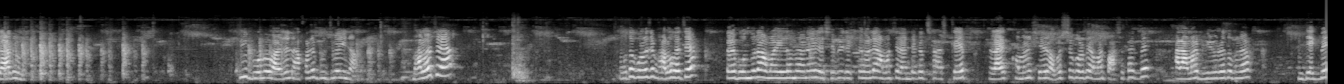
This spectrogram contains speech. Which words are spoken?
দারুণ। কি বলব, বাড়িতে না করলে বুঝবেই না। ভালো হয়েছে? ও তো বলেছে ভালো হয়েছে। তাহলে বন্ধুরা আমার এই ধরনের রেসিপি দেখতে হলে আমার চ্যানেলটাকে সাবস্ক্রাইব লাইক কমেন্ট শেয়ার অবশ্যই করবে, আমার পাশে থাকবে। আর আমার ভিডিওটা তোমরা দেখবে,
